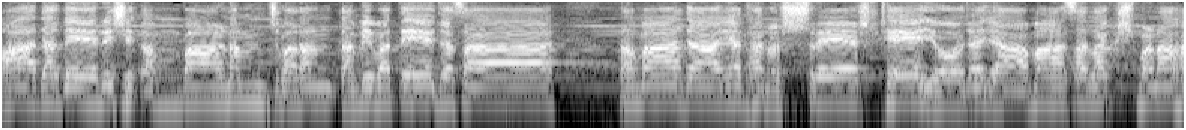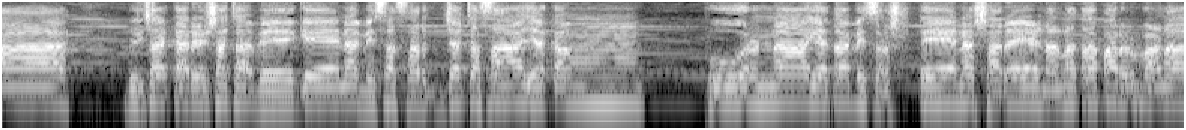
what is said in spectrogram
आददे निशितम् बाणम् ज्वलन्तमिव तेजसा तमादाय धनुश्रेष्ठे योजयामास लक्ष्मणः। विचकर्ष च वेगेन विससर्ज च सायकम्। पूर्णायत विसृष्टेन शरेण नतपर्वणा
